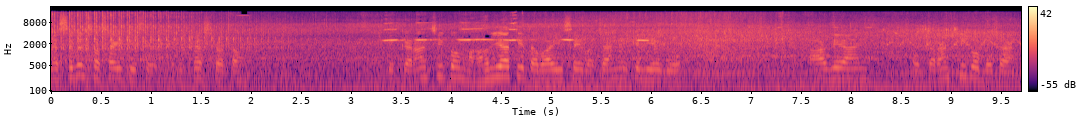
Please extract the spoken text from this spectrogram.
मैं सिविल सोसाइटी से रिक्वेस्ट करता हूँ कि कराची को माहौलियाती तबाही से बचाने के लिए वो आगे आएँ और कराची को बचाएँ।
